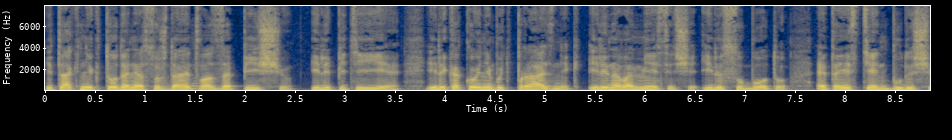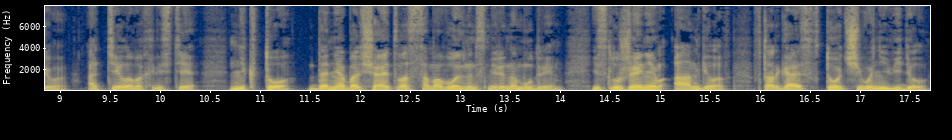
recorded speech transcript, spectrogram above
Итак, никто да не осуждает вас за пищу, или питье, или какой-нибудь праздник, или новомесячье, или субботу. Это есть тень будущего, от тела во Христе. Никто, да не обольщает вас самовольным смиренномудрием и служением ангелов, вторгаясь в то, чего не видел,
